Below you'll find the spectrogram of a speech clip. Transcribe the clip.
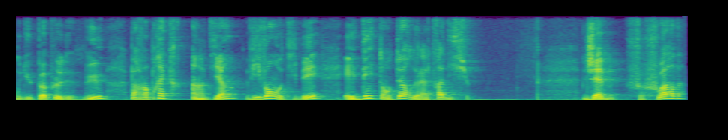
ou du peuple de Mu, par un prêtre indien vivant au Tibet et détenteur de la tradition. Jem Shoshward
